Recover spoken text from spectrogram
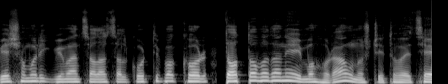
বেসামরিক বিমান চলাচল কর্তৃপক্ষর তত্ত্বাবধানে এই মহড়া অনুষ্ঠিত হয়েছে।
